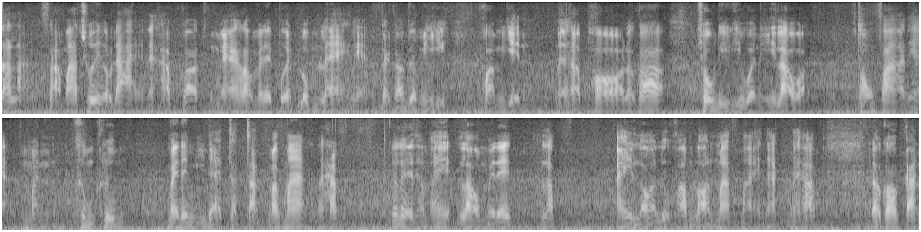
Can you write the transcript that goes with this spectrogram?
ด้านหลังสามารถช่วยเราได้นะครับ ก็ถึงแม้เราไม่ได้เปิดลมแรงเนี่ย แต่ก็จะมีความเย็นนะครับ พอแล้วก็โชคดีที่วันนี้เราอะท้องฟ้าเนี่ยมันครึ้มๆ ไม่ได้มีแดดจัดๆ มากๆนะครับ ก็เลยทำให้เราไม่ได้รับ ไอร้อนหรือความร้อนมากมายนักนะครับ แล้วก็การ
